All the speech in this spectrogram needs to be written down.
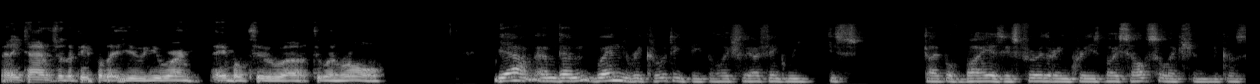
many times are the people that you you weren't able to uh, to enroll. Yeah, and then when recruiting people, actually, I think we this type of bias is further increased by self-selection because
